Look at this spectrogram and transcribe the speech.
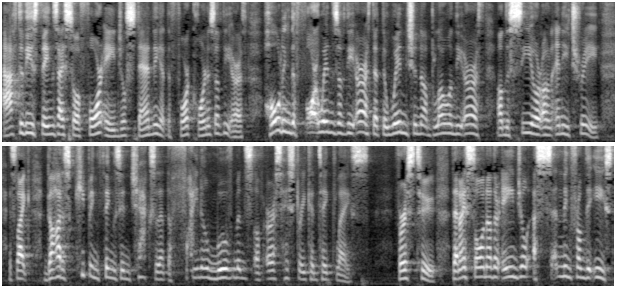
After these things I saw four angels standing at the four corners of the earth, holding the four winds of the earth, that the wind should not blow on the earth, on the sea, or on any tree. It's like God is keeping things in check so that the final movements of earth's history can take place. Verse 2 Then I saw another angel ascending from the east,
